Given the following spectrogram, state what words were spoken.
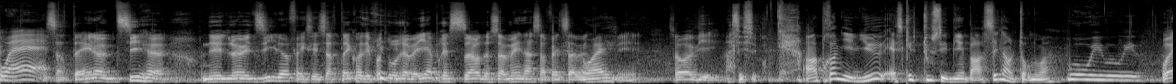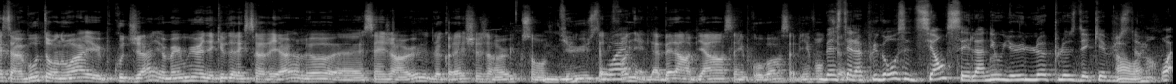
Ouais. C'est certain, là, un petit. euh, on est lundi, là, fait que c'est certain qu'on n'est pas trop réveillé après 6 heures de sommeil dans sa fin de semaine. Ouais. Mais ça va bien. Ah, c'est sûr. En premier lieu, est-ce que tout s'est bien passé dans le tournoi? Oui, oui, oui, oui. Ouais, c'est un beau tournoi. Il y a eu beaucoup de gens. Il y a même eu une équipe de l'extérieur, là, euh, Saint-Jean-Eudes, le collège Saint-Jean-Eudes, qui sont venus. C'était Ouais. le fun. Il y a de la belle ambiance, l'improvard, ça a bien fonctionné. Ben, c'était la plus grosse édition. C'est l'année où il y a eu le plus d'équipes, Ah ouais? justement. ouais?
